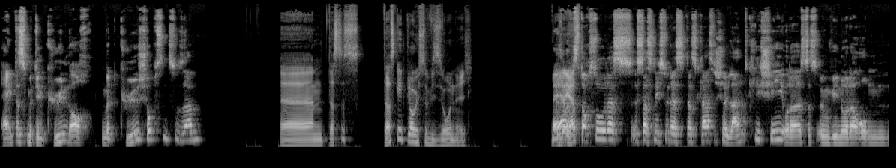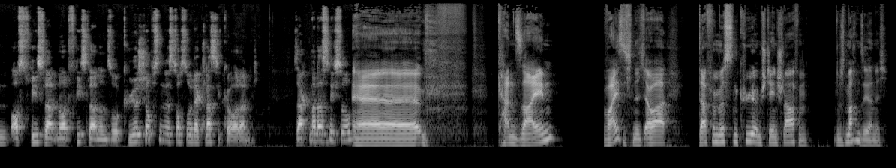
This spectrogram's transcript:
Hängt das mit den Kühen auch mit Kühe-Schubsen zusammen? Ähm, das ist, das geht, glaube ich, sowieso nicht. Naja, Also erst- ist doch so, dass, ist das nicht so das, das klassische Landklischee oder ist das irgendwie nur da oben Ostfriesland, Nordfriesland und so? Kühe schubsen ist doch so der Klassiker, oder nicht? Sagt man das nicht so? Äh, kann sein. Weiß ich nicht, aber dafür müssten Kühe im Stehen schlafen. Und das machen sie ja nicht.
